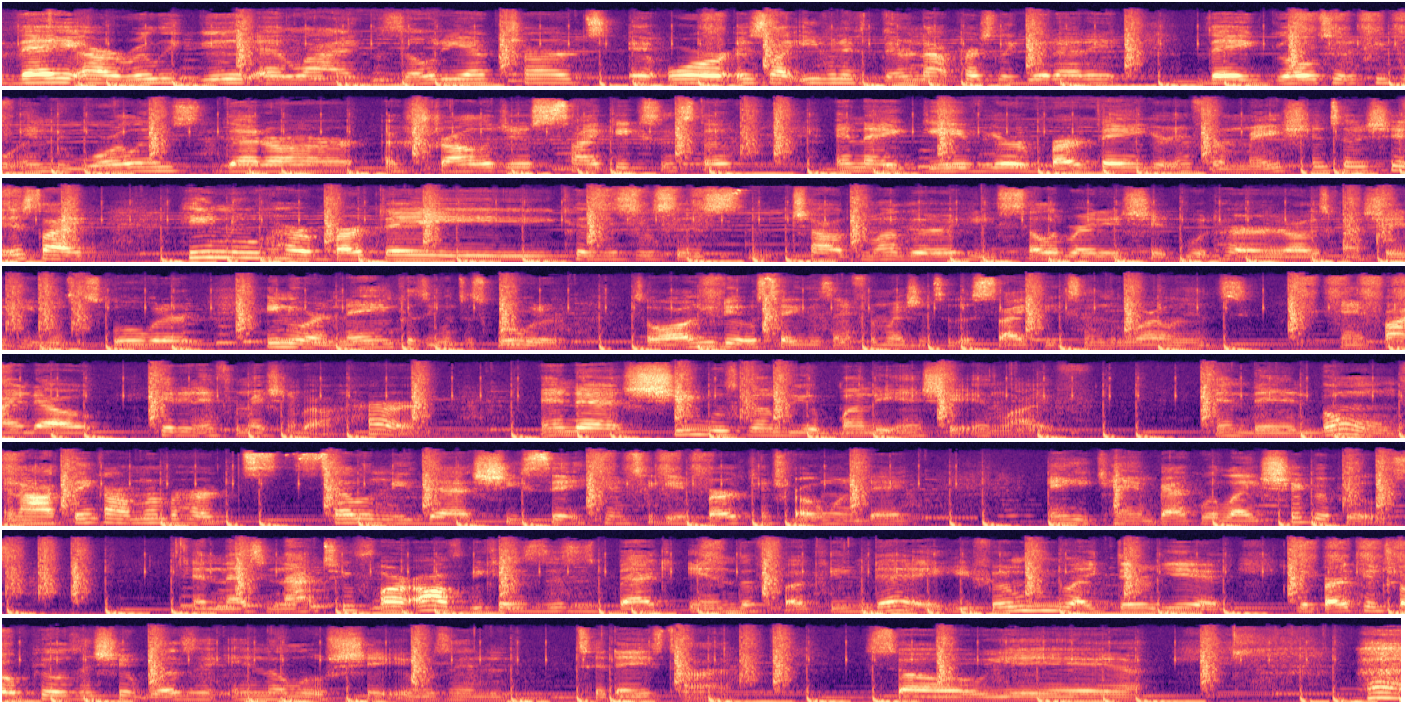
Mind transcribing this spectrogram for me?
They are really good at like zodiac charts, or it's like even if they're not personally good at it, they go to the people in New Orleans that are astrologists, psychics, and stuff, and they give your birthday and your information to the shit. It's like he knew her birthday because this was his child's mother. He celebrated shit with her, all this kind of shit. He went to school with her. He knew her name because he went to school with her. So all he did was take this information to the psychics in New Orleans and find out hidden information about her and that she was gonna be abundant and shit in life. And then boom. And I think I remember her t- telling me that she sent him to get birth control one day, and he came back with like sugar pills and that's not too far off because this is back in the fucking day. You feel me? Like there, yeah, the birth control pills and shit wasn't in the little shit. It was in today's time. So yeah,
